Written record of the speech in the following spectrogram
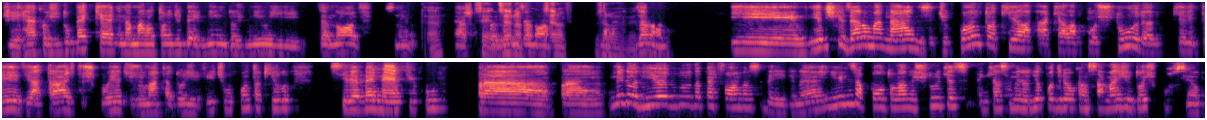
de recorde do Bekele na Maratona de Berlim em 2019. Não, é? Acho que Sim, foi 2019. 19, 19, 19. E, e, eles fizeram uma análise de quanto aquela, aquela postura que ele teve atrás dos coelhos, dos marcadores de ritmo, quanto aquilo seria benéfico para a melhoria do, da performance dele. Né? E eles apontam lá no estudo que, que essa melhoria poderia alcançar mais de 2%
